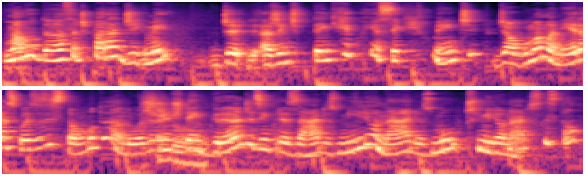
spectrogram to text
uma mudança de paradigma. E de, a gente tem que reconhecer que realmente, de alguma maneira, as coisas estão mudando. Hoje Sem a gente dúvida. tem grandes empresários, milionários, multimilionários que estão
